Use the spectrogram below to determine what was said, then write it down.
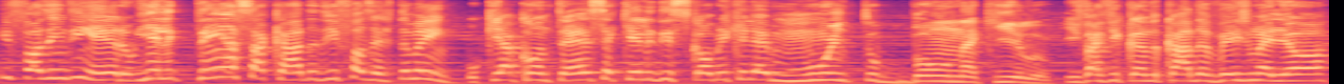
e fazem dinheiro. E ele tem a sacada de fazer também. O que acontece é que ele descobre que ele é muito bom naquilo. E vai ficando cada vez melhor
